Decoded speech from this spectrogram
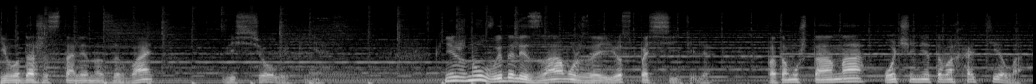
Его даже стали называть «веселый князь». Княжну выдали замуж за ее спасителя, потому что она очень этого хотела –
